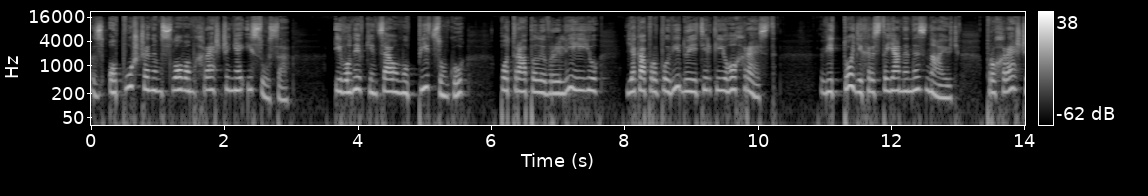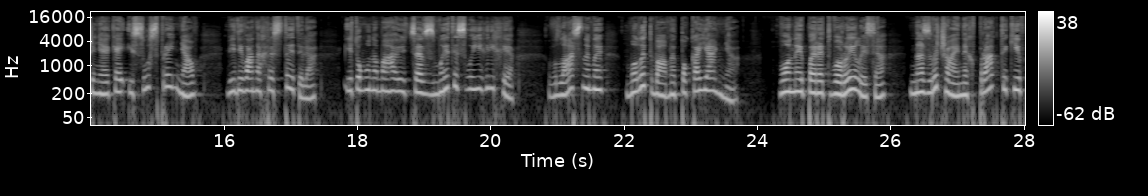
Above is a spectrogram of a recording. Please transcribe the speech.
з опущеним словом хрещення Ісуса, і вони в кінцевому підсумку потрапили в релігію, яка проповідує тільки Його хрест. Відтоді християни не знають про хрещення, яке Ісус прийняв від Івана Хрестителя, і тому намагаються змити свої гріхи власними молитвами покаяння. Вони перетворилися на звичайних практиків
